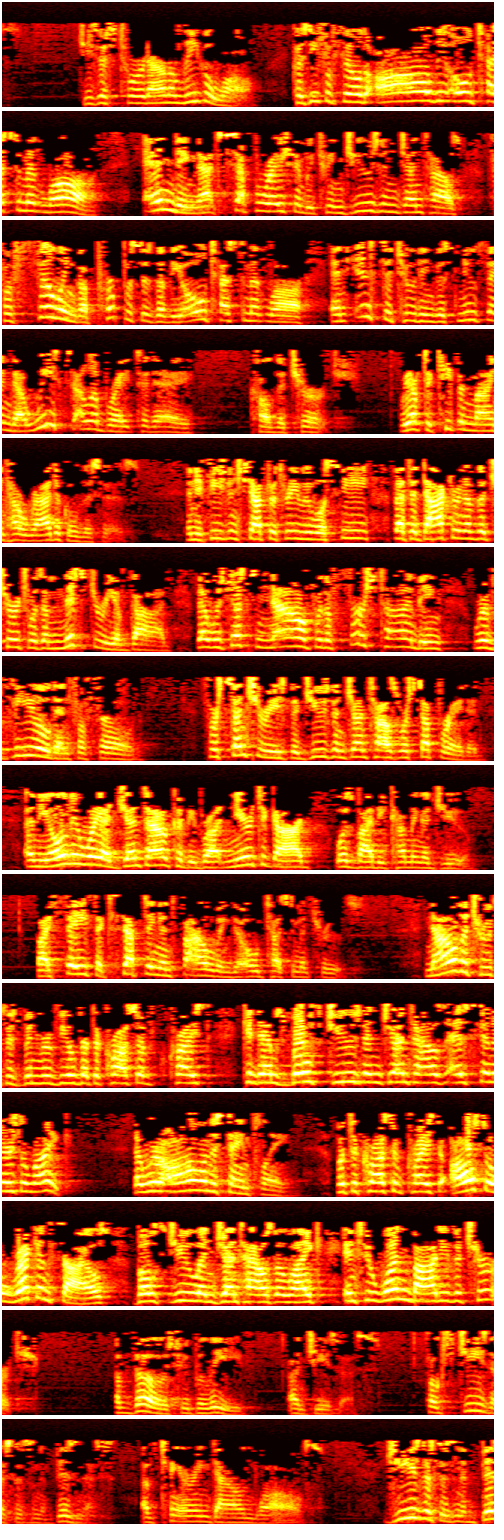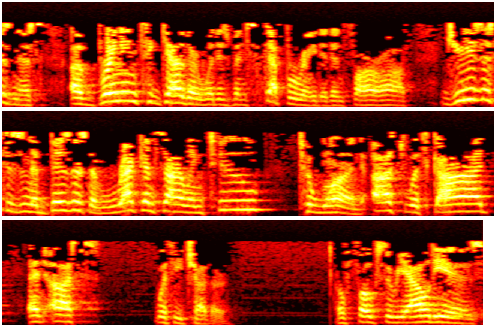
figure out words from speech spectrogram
Jesus tore down a legal wall because he fulfilled all the Old Testament law, ending that separation between Jews and Gentiles, fulfilling the purposes of the Old Testament law, and instituting this new thing that we celebrate today called the church. We have to keep in mind how radical this is. In Ephesians chapter 3, we will see that the doctrine of the church was a mystery of God that was just now, for the first time, being revealed and fulfilled. For centuries, the Jews and Gentiles were separated, and the only way a Gentile could be brought near to God was by becoming a Jew, by faith accepting and following the Old Testament truths. Now the truth has been revealed that the cross of Christ condemns both Jews and Gentiles as sinners alike that we're all on the same plane. But the cross of Christ also reconciles both Jew and Gentiles alike into one body, the church, of those who believe on Jesus. Folks, Jesus is in the business of tearing down walls. Jesus is in the business of bringing together what has been separated and far off. Jesus is in the business of reconciling two to one, us with God and us with each other. Oh, folks, the reality is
